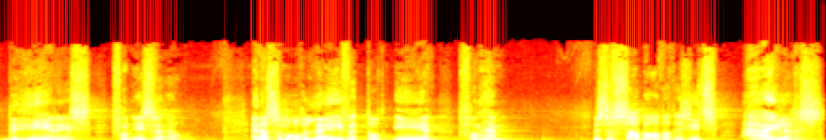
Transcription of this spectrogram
de Heer is van Israël. En dat ze mogen leven tot eer van Hem. Dus de Sabbat, dat is iets heiligs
